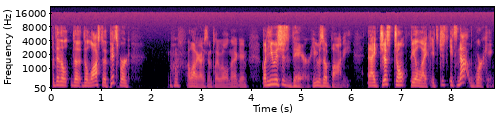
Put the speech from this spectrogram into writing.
but then the, the the loss to the Pittsburgh. A lot of guys didn't play well in that game, but he was just there. He was a body, and I just don't feel like it's just it's not working.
